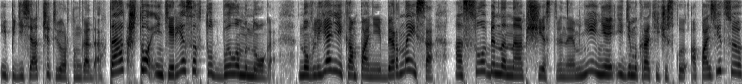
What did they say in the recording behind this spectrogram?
и 1954 годах. Так что интересов тут было много, но влияние компании Бернейса, особенно на общественное мнение и демократическую оппозицию,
